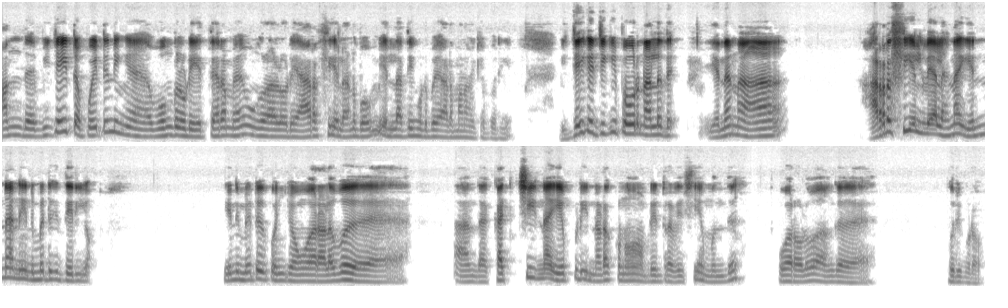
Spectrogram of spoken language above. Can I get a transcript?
அந்த விஜய்கிட்ட போயிட்டு நீங்கள் உங்களுடைய திறமை உங்களுடைய அரசியல் அனுபவம் எல்லாத்தையும் கொண்டு போய் அடமானம் வைக்க போகிறீங்க விஜய் கட்சிக்கு இப்போ ஒரு நல்லது. என்னென்னா அரசியல் வேலைன்னா என்னன்னு இனிமேட்டுக்கு தெரியும். இனிமேட்டுக்கு கொஞ்சம் ஓரளவு அந்த கட்சின்னா எப்படி நடக்கணும் அப்படின்ற விஷயம் வந்து ஓரளவு அங்கே புரிப்படும்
